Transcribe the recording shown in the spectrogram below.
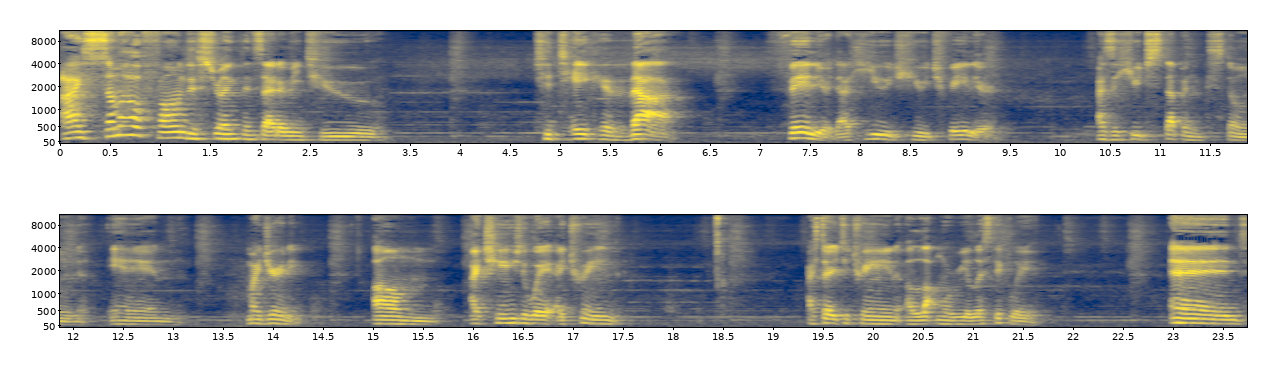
I somehow found the strength inside of me to to take that failure, that huge, huge failure, as a huge stepping stone in my journey. Um, I changed the way I trained. I started to train a lot more realistically. And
